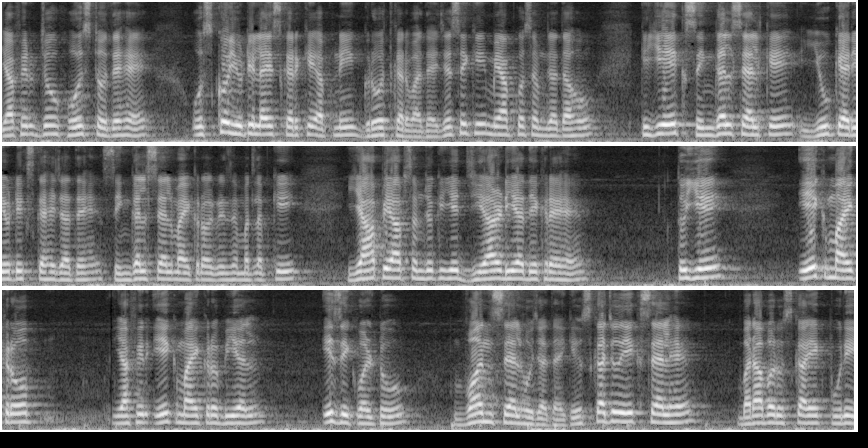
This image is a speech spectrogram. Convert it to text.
या फिर जो होस्ट होते हैं, उसको यूटिलाइज करके अपनी ग्रोथ करवाते हैं। जैसे कि मैं आपको समझाता हूँ कि ये एक सिंगल सेल के यू कैरियोटिक्स कहे जाते हैं। सिंगल सेल माइक्रो ऑर्गेनिज्म मतलब कि यहाँ पे आप समझो कि ये जी देख रहे हैं। तो ये एक माइक्रोब या फिर एक microbial is equal to one cell हो जाता है कि उसका जो एक सेल है, बराबर उसका एक पूरी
